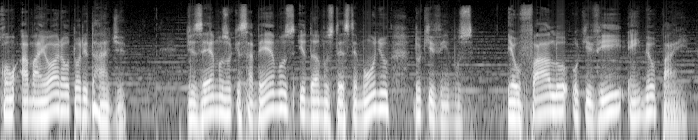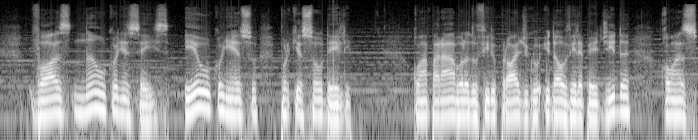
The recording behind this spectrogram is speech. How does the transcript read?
com a maior autoridade Dizemos o que sabemos e damos testemunho do que vimos. Eu falo o que vi em meu Pai. Vós não o conheceis, eu o conheço, porque sou dele. Com a parábola do filho pródigo e da ovelha perdida, com as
